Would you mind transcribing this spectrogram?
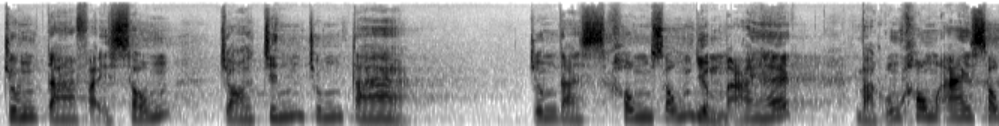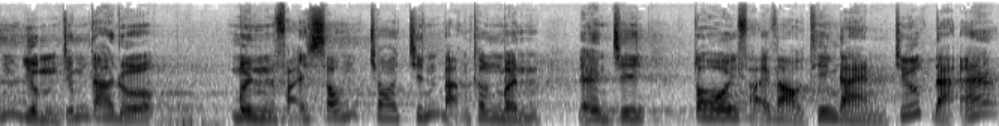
Chúng ta phải sống cho chính chúng ta. Chúng ta không sống giùm ai hết mà cũng không ai sống giùm chúng ta được. Mình phải sống cho chính bản thân mình. Để làm chi? Tôi phải vào thiên đàng trước đã.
